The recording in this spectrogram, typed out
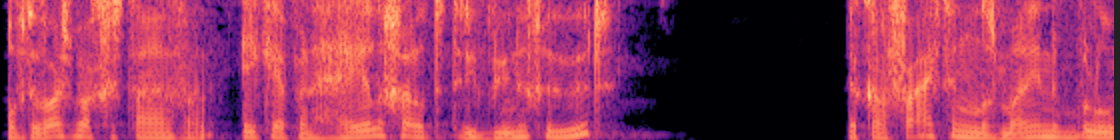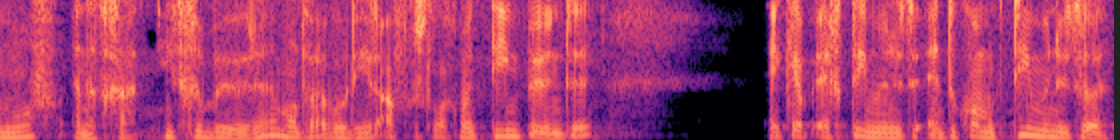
op de wasbak gestaan van... ik heb een hele grote tribune gehuurd. Er kan 1500 man in de Bloemhof. En dat gaat niet gebeuren. Want wij worden hier afgeslagen met 10 punten. Ik heb echt 10 minuten. En toen kwam ik 10 minuten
